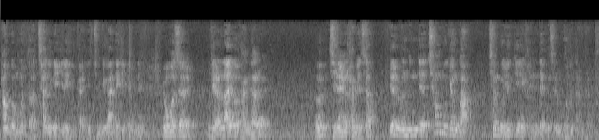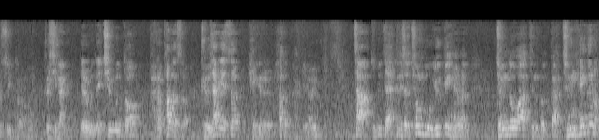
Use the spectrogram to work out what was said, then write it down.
방법부터 촬영에 이르기까지 준비가 안 됐기 때문에 이것을 우리가 라이브 강좌를 어? 진행을 하면서 여러분들의 천부경과 천부 육경에 관련된 것을 모두 다 풀 수 있도록 그 시간에 여러분들의 질문도 바로 받아서 그 자리에서 해결을 하도록 할게요. 자, 두 번째. 그래서 천부 육경에는 정도와 정법과 정행으로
